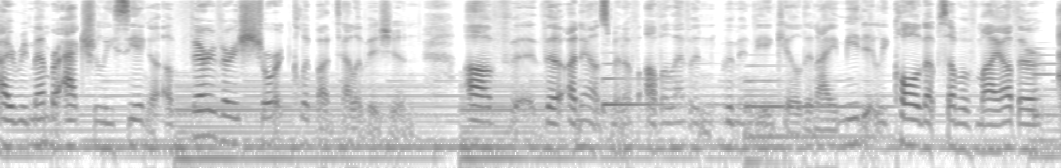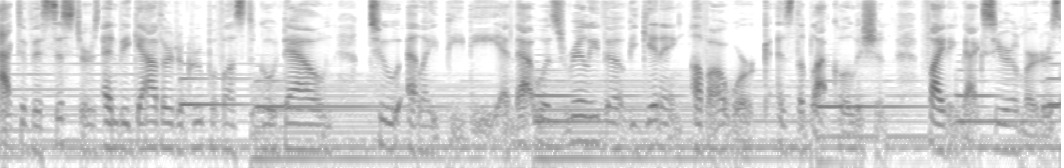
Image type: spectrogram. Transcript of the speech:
I remember actually seeing a, a, very, very short clip on television of the announcement of, of 11 women being killed. And I immediately called up some of my other activist sisters and we gathered a group of us to go down to LAPD. And that was really the beginning of our work as the Black Coalition fighting back serial murders.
